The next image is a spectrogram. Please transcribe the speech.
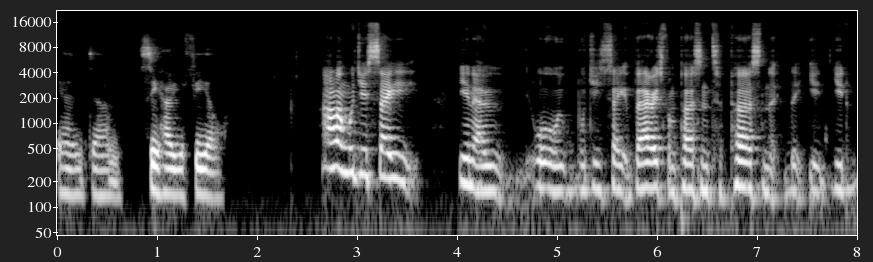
and um, see how you feel. How long would you say you know or would you say it varies from person to person that, that you, would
